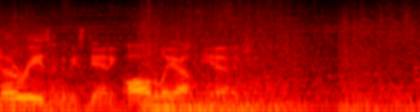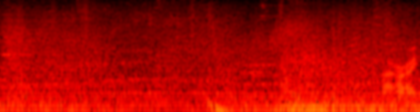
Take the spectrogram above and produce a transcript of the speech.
no reason to be standing all the way out in the edge. Alright.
